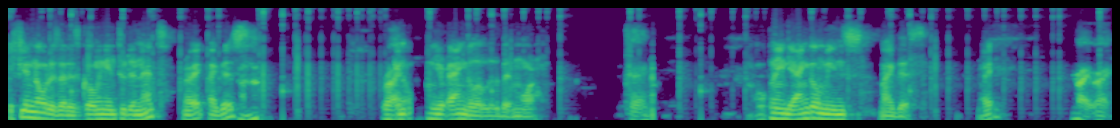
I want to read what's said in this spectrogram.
If you notice that it's going into the net, right, like this, you Right. can open your angle a little bit more. Okay. Opening the angle means like this, right? Right. Right.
